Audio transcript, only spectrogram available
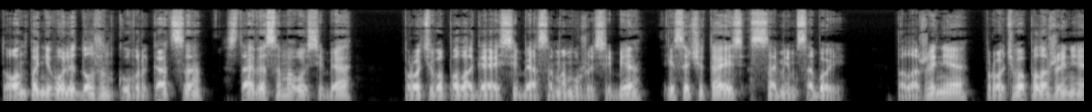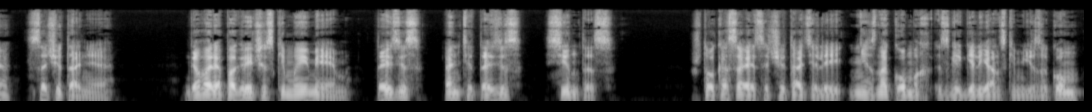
то он поневоле должен кувыркаться, ставя самого себя, противополагая себя самому же себе и сочетаясь с самим собой. Положение, противоположение, сочетание. Говоря по-гречески, мы имеем тезис, антитезис, синтез. Что касается читателей, незнакомых с гегельянским языком,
